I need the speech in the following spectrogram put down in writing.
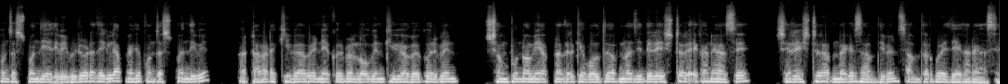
পঞ্চাশ পয়েন্ট দিয়ে দিবে। ভিডিওটা দেখলে আপনাকে পঞ্চাশ পয়েন্ট দিবে। আর টাকাটা কীভাবে নিয়ে করবেন লগ ইন কীভাবে করবেন, সম্পূর্ণ আমি আপনাদেরকে বলতে, আপনার যদি রেজিস্টার এখানে আছে, সেই রেজিস্টার আপনাকে সাপ দিবেন সাপ দেওয়ার পরে যে এখানে আছে।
